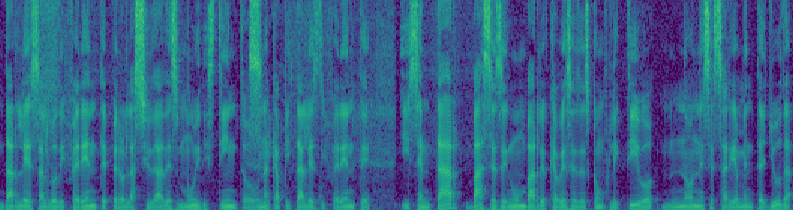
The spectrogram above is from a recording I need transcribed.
darles algo diferente, pero la ciudad es muy distinto, una capital es diferente. Y sentar bases en un barrio que a veces es conflictivo no necesariamente ayuda.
